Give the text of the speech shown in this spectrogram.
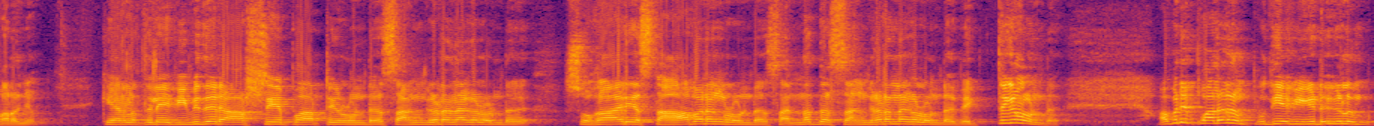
പറഞ്ഞു. കേരളത്തിലെ വിവിധ രാഷ്ട്രീയ പാർട്ടികളുണ്ട് സംഘടനകളുണ്ട് സ്വകാര്യ സ്ഥാപനങ്ങളുണ്ട് സന്നദ്ധ സംഘടനകളുണ്ട് വ്യക്തികളുണ്ട്. അവർ പലരും പുതിയ വീടുകളും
